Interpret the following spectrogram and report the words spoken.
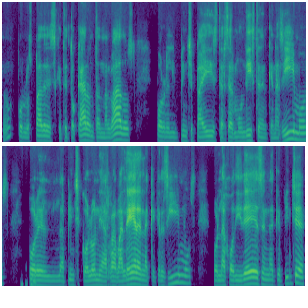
¿no? Por los padres que te tocaron tan malvados, por el pinche país tercermundista en el que nacimos, por la pinche colonia rabalera en la que crecimos, por la jodidez en la que pinche,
